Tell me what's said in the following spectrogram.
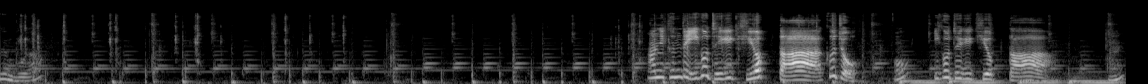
여기 뭐야? 아니 근데 이거 되게 귀엽다 그죠? 어? 이거 되게 귀엽다 응?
